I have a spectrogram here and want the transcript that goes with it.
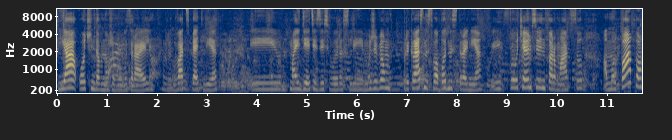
Я очень давно живу в Израиле, уже 25 лет, и мои дети здесь выросли. И мы живем в прекрасной свободной стране и получаем всю информацию. А мой папа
